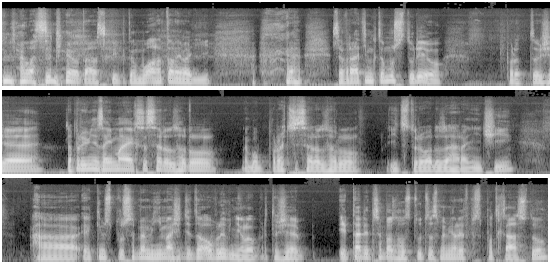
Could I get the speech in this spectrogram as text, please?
měl asi dvě otázky k tomu, ale to nevadí. se vrátím k tomu studiu, protože za první mě zajímá, jak jsi se rozhodl, nebo proč jsi se rozhodl jít studovat do zahraničí a jakým způsobem vnímáš, že tě to ovlivnilo, protože i tady třeba z hostů, co jsme měli z podcastu,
